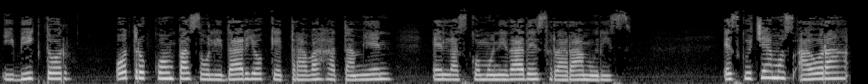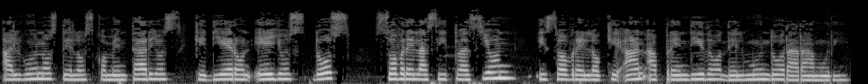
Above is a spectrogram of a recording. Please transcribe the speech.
y Víctor, otro compa solidario que trabaja también en las comunidades rarámuris. Escuchemos ahora algunos de los comentarios que dieron ellos dos sobre la situación y sobre lo que han aprendido del mundo rarámuri.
